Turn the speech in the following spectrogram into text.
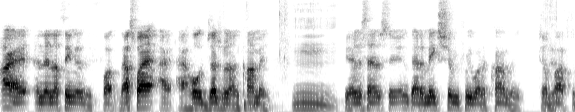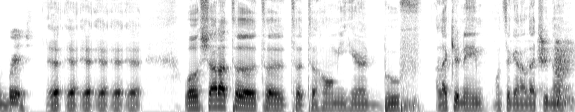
all right, and then I think, fuck. That's why I, I hold judgment on comment. Mm. You understand what I'm saying? Got to make sure before you want to comment. Jump Yeah. off the bridge. Yeah, yeah, yeah, yeah, yeah, yeah. Well, shout out to to to, to homie here, Boof. I like your name. Once again, I'll let you know.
